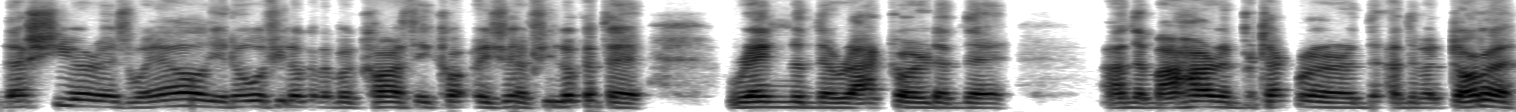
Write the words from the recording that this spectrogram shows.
this year as well. You know, if you look at the McCarthy, if you look at the ring and the Rackard and the and the Meagher in particular and, and the McDonagh,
